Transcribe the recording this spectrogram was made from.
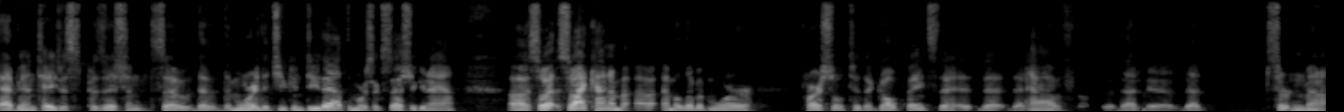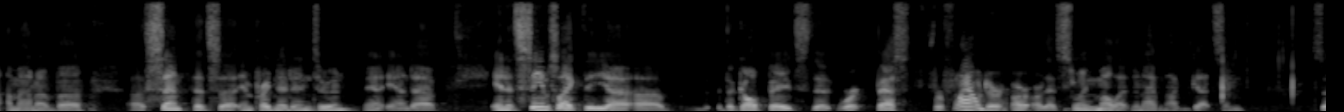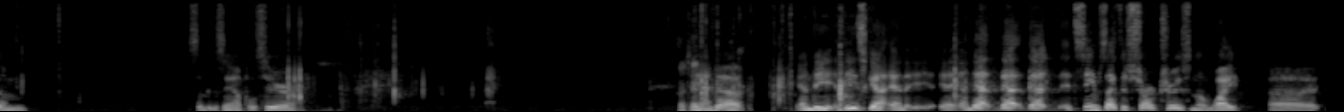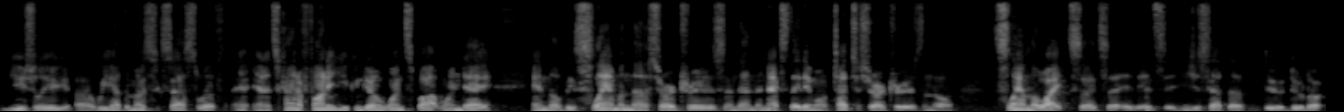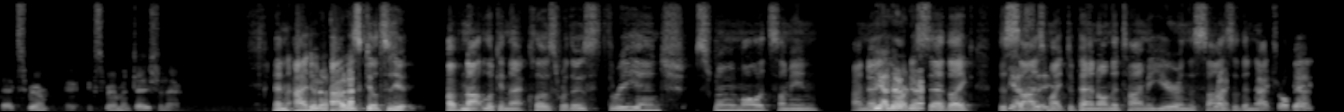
advantageous position. So the the more that you can do that, the more success you're going to have. Uh, so so I kind of uh, am a little bit more partial to the gulp baits that that that have that uh, that certain amount, amount of uh, uh, scent that's uh, impregnated into it, and and, uh, and it seems like the uh, uh, the gulp baits that work best for flounder are, are that swimming mullet, and I've, I've got some some some examples here, Okay. and uh, and the these guys and and that that that it seems like the chartreuse and the white. Uh, usually uh, we have the most success with, and, and it's kind of funny. You can go in one spot one day, and they'll be slamming the chartreuse, and then the next day they won't touch the chartreuse, and they'll slam the white. So it's a, it- it's you just have to do do a little exper- experimentation there. And I do, But, uh, I but I- was guilty of not looking that close. Were those three inch swimming mullets? I mean, I know Yeah, you they're- already they're- said like the Yes, size they- might depend on the time of year and the size Right, of the right, natural yeah. bait.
